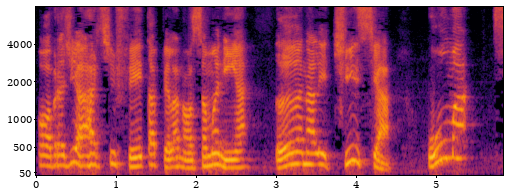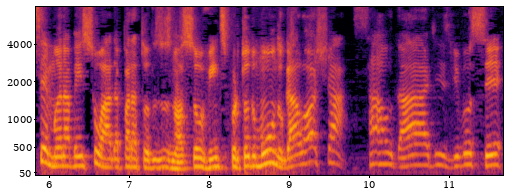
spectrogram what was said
obra de arte feita pela nossa maninha Ana Letícia. Uma semana abençoada para todos os nossos ouvintes por todo mundo. Galocha! Saudades de você.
